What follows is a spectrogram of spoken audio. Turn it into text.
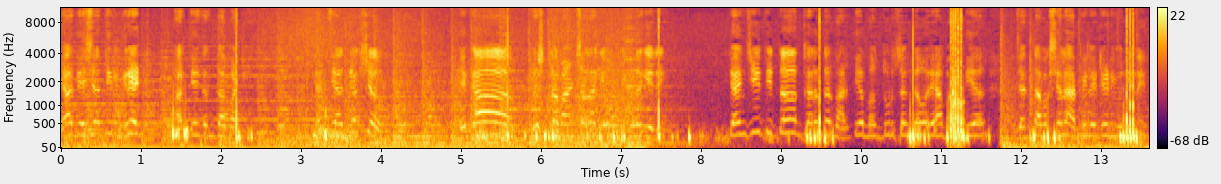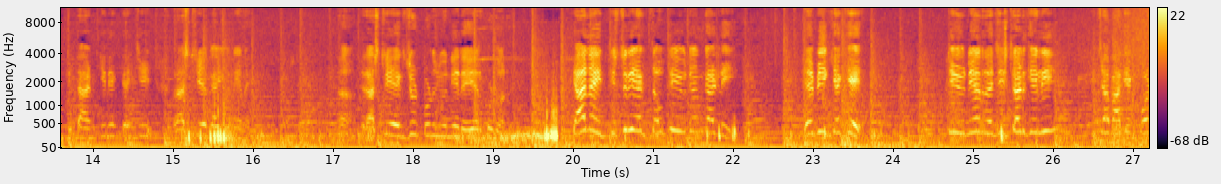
या देशातील ग्रेट भारतीय जनता पार्टी त्यांचे अध्यक्ष एका भ्रष्ट माणसाला घेऊन तिकडे गेले. त्यांची तिथं खरं तर भारतीय मजदूर संघावर या भारतीय जनता पक्षाला अफिलेटेड युनियन आहे तिथं आणखीन एक त्यांची राष्ट्रीय काही युनियन आहे राष्ट्रीय एकजूट म्हणून युनियन आहे एअरपोर्टवर. त्या नाही तिसरी एक चौथी युनियन काढली. एबी के के ती युनियन रजिस्टर्ड केली. तिच्यामागे कोण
